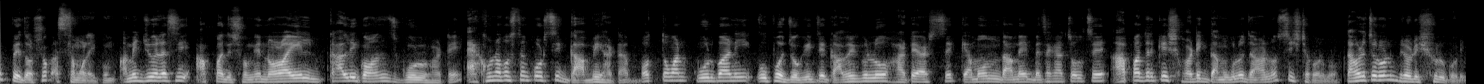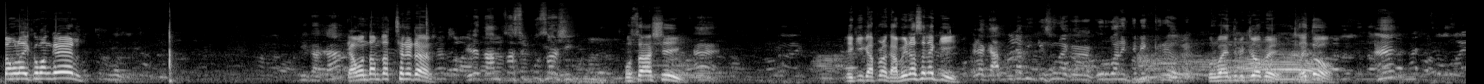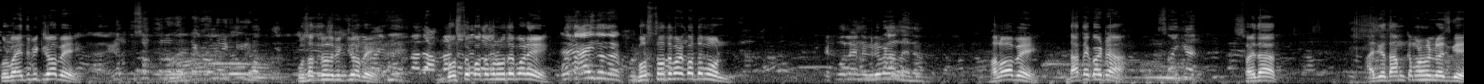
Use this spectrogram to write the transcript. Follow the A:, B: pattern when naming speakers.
A: সুপ্রিয় দর্শক আসসালামু আলাইকুম। আমি জুয়েল আছি আপনাদের সঙ্গে নড়াইল কালীগঞ্জ গরুহাটে এখন অবস্থান করছি গাভীহাটা। বর্তমান কুরবানি উপযোগী যে গাভীগুলো হাটে আসছে কেমন দামে বেচাকেনা চলছে আপনাদেরকে সঠিক দামগুলো জানানোর চেষ্টা করব। তাহলে চলুন ভিডিওটি শুরু করি।
B: আসসালামু আলাইকুম আঙ্কেল। কেমন দাম চাচ্ছেন এটার?
C: এটা দাম চাচ্ছি হ্যাঁ।
B: এ কি আপনার গাভিন আছে নাকি?
C: এটা গাভি কিছু না কুরবানিতে বিক্রি হবে।
B: কুরবানিতে বিক্রি হবে তাই তো?
C: হ্যাঁ।
B: কুরবানিতে বিক্রি হবে?
C: পঁচাত্তর হলে বিক্রি হবে?
B: গোস্ত কত মন হতে পারে? গোস্ত হতে পারে কত মন? ভালো হবে। দাঁতে কয়টা?
C: ছয়
B: দাঁত। আজকে দাম কেমন হলো আজকে?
